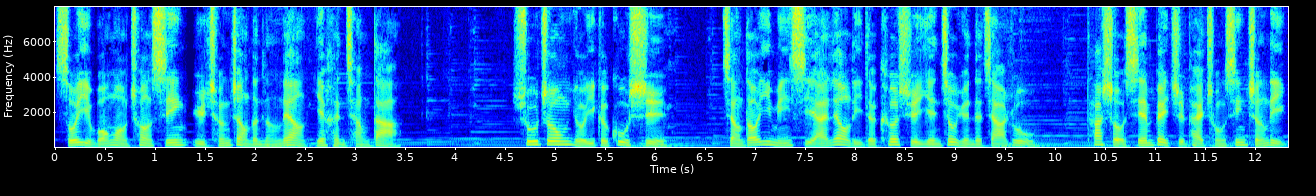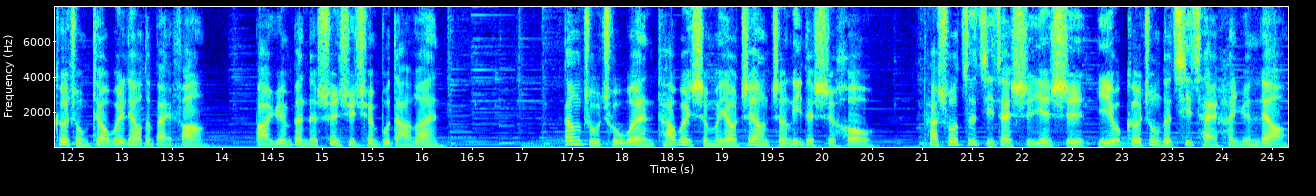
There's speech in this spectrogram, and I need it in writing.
所以往往创新与成长的能量也很强大。书中有一个故事，讲到一名喜爱料理的科学研究员的加入。他首先被指派重新整理各种调味料的摆放，把原本的顺序全部打乱。当主厨问他为什么要这样整理的时候，他说自己在实验室也有各种的器材和原料。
